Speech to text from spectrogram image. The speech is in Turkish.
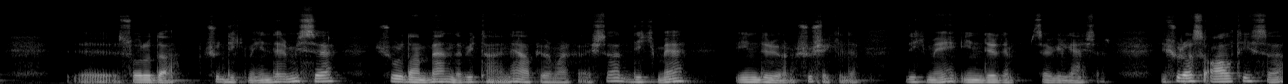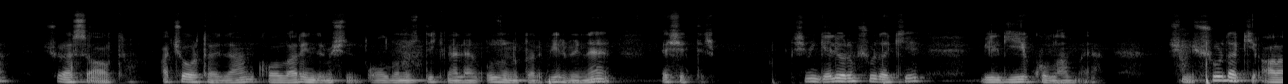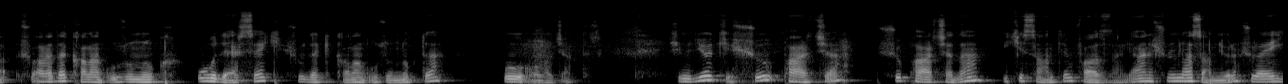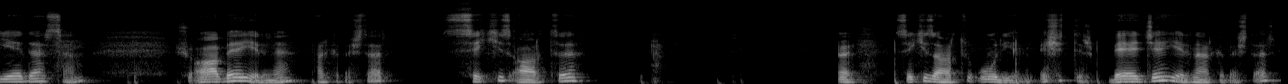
e, soruda şu dikme indirmişse şuradan ben de bir tane ne yapıyorum arkadaşlar? Dikme indiriyorum. Şu şekilde dikmeyi indirdim sevgili gençler. E şurası 6 ise şurası 6 açı ortaydan kolları indirmiş olduğunuz dikmelerin uzunlukları birbirine eşittir. Şimdi geliyorum şuradaki bilgiyi kullanmaya. Şimdi şuradaki ara, şu arada kalan uzunluk U dersek şuradaki kalan uzunluk da U olacaktır. Şimdi diyor ki şu parça şu parçadan 2 santim fazla. Yani şunu nasıl anlıyorum? Şuraya Y dersem şu AB yerine arkadaşlar 8 artı Evet 8 artı U diyelim eşittir. BC yerine arkadaşlar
